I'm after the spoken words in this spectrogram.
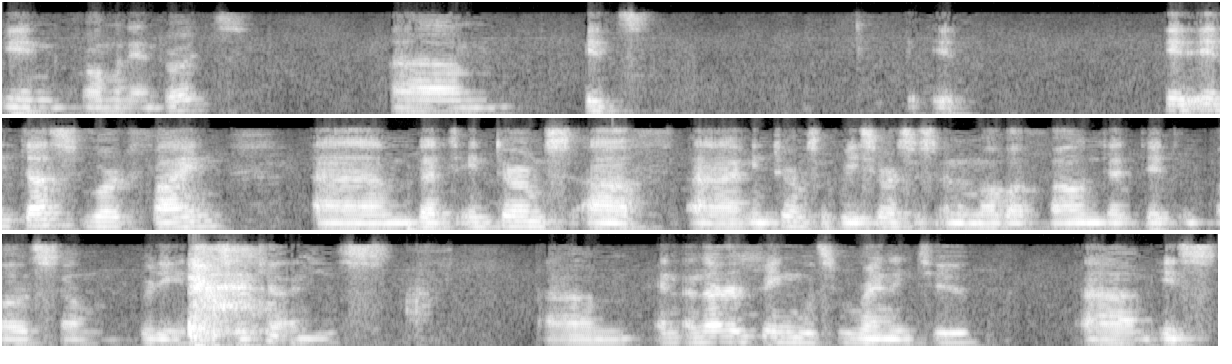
in Chrome and Android. Um, it's, it, it, it does work fine, um, but in terms of uh, in terms of resources on a mobile phone, that did impose some really interesting challenges. Um, and another thing which we ran into um, is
